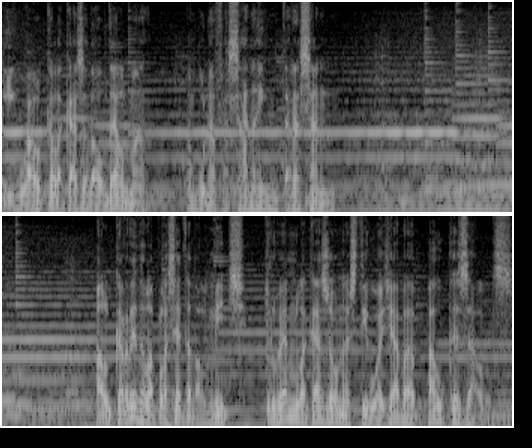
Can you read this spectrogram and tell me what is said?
Igual que la casa del Delma, amb una façana interessant. Al carrer de la placeta del mig trobem la casa on estiuejava Pau Casals.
